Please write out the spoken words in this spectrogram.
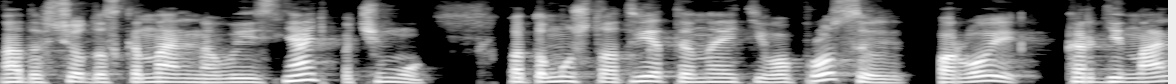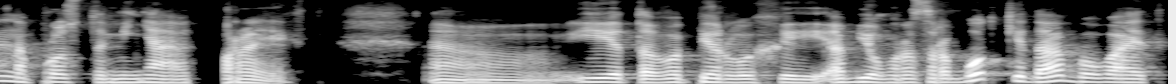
надо все досконально выяснять. Почему? Потому что ответы на эти вопросы порой кардинально просто меняют проект. Э, и это, во-первых, и объем разработки, да, бывает,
